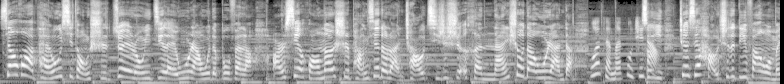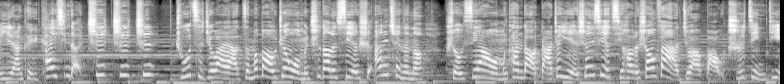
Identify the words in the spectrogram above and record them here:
消化排污系统是最容易积累污染物的部分了，而蟹黄呢，是螃蟹的卵巢，其实是很难受到污染的。我怎么不知道？所以这些好吃的地方，我们依然可以开心的吃吃吃。除此之外啊，怎么保证我们吃到的蟹是安全的呢？首先啊，我们看到打着野生蟹旗号的商贩啊，就要保持警惕，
